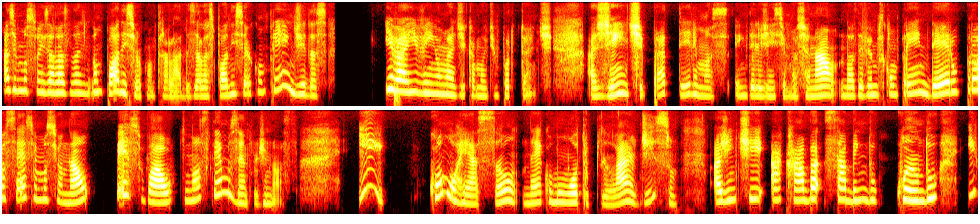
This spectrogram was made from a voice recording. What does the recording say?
As emoções elas não podem ser controladas, elas podem ser compreendidas. E aí vem uma dica muito importante. A gente, para termos inteligência emocional, nós devemos compreender o processo emocional pessoal que nós temos dentro de nós. E como reação, né, como um outro pilar disso, a gente acaba sabendo quando e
